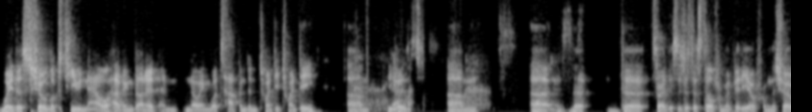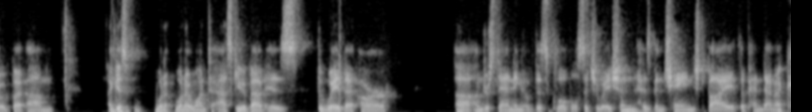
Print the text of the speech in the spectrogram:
way this show looks to you now having done it and knowing what's happened in 2020 um, because um, uh, the the sorry this is just a still from a video from the show but um, i guess what what i want to ask you about is the way that our uh, understanding of this global situation has been changed by the pandemic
